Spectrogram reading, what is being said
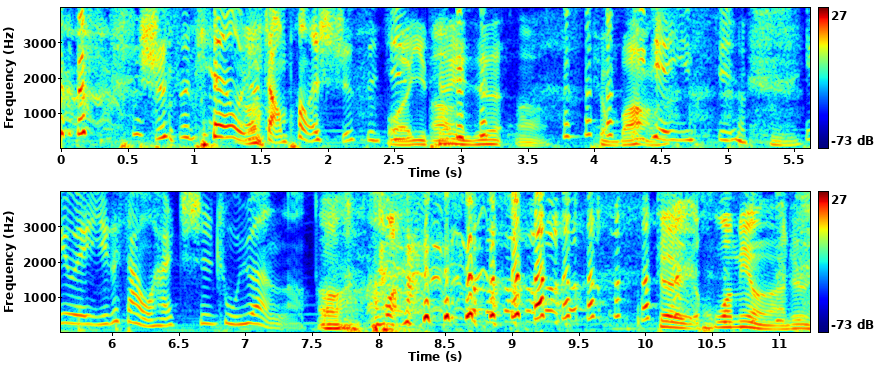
十四天我就长胖了十四斤我，一天一斤，啊，挺棒。一天一斤，因为一个下午还吃住院了。啊，这豁命啊！这是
